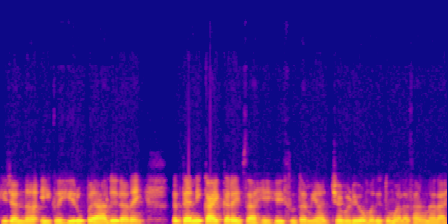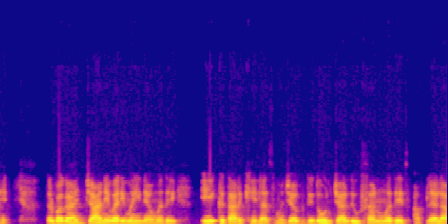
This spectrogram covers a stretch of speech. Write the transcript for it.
की ज्यांना एकही रुपया आलेला नाही. तर त्यांनी काय करायचं आहे हे सुद्धा मी आजच्या व्हिडिओमध्ये तुम्हाला सांगणार आहे. तर बघा जानेवारी महिन्यामध्ये एक तारखेलाच म्हणजे अगदी दोन चार दिवसांमध्येच आपल्याला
